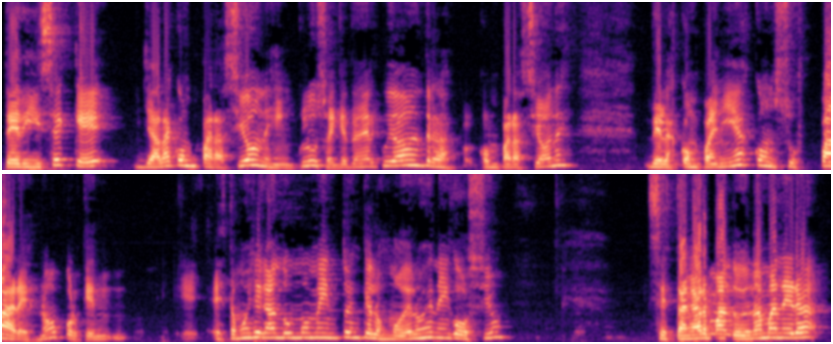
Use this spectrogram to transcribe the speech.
te dice que ya las comparaciones, incluso hay que tener cuidado entre las comparaciones de las compañías con sus pares, ¿no? Porque eh, estamos llegando a un momento en que los modelos de negocio se están armando de una manera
